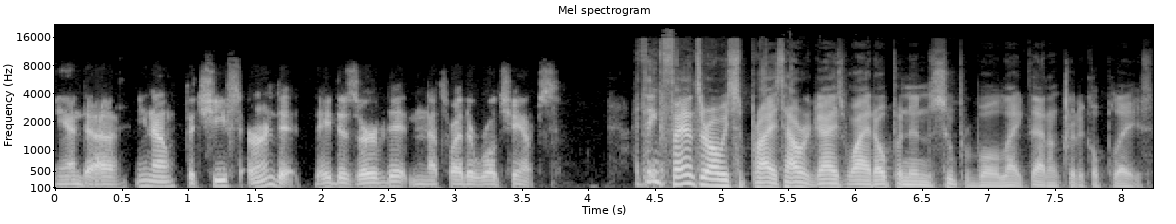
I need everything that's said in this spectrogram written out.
And, uh, you know, the Chiefs earned it. They deserved it, and that's why they're world champs. I think fans are always surprised how are guys wide open in the Super Bowl like that on critical plays.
